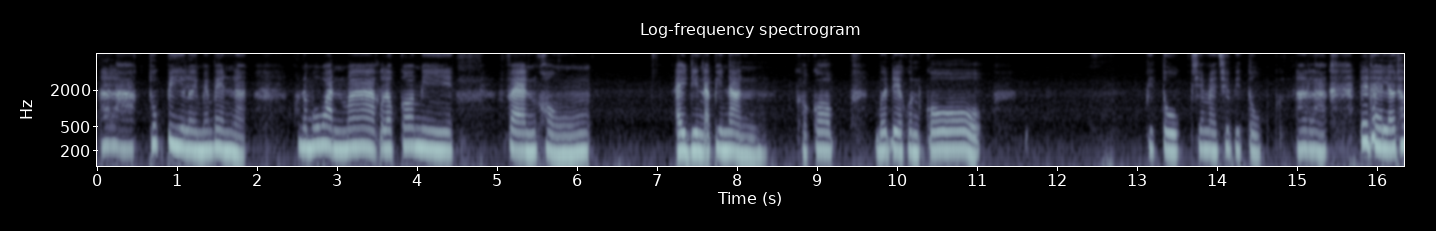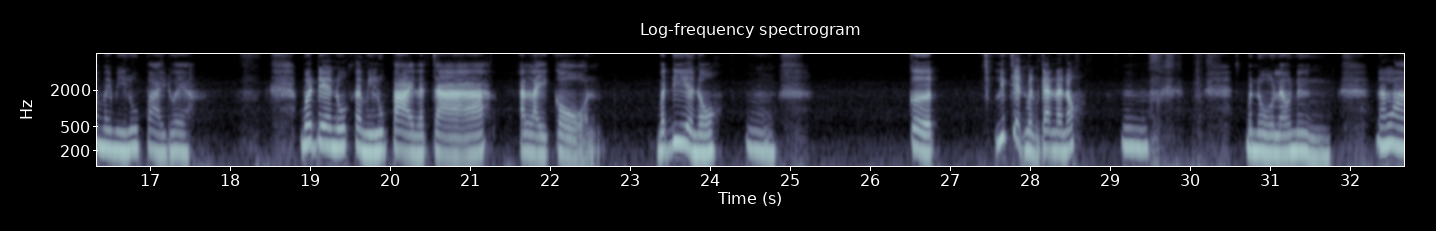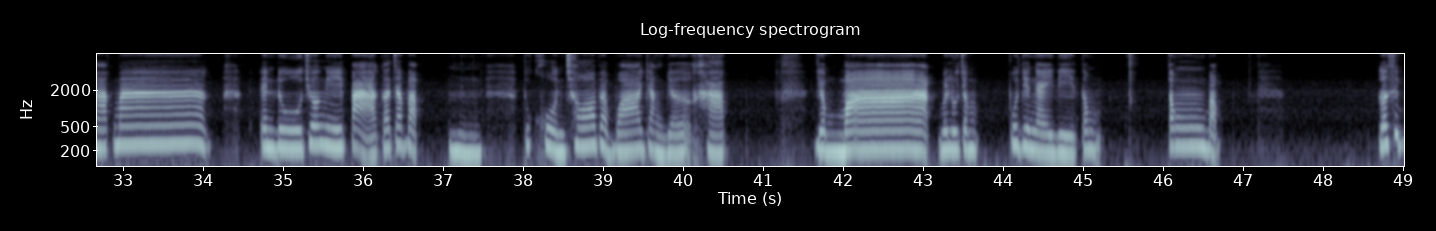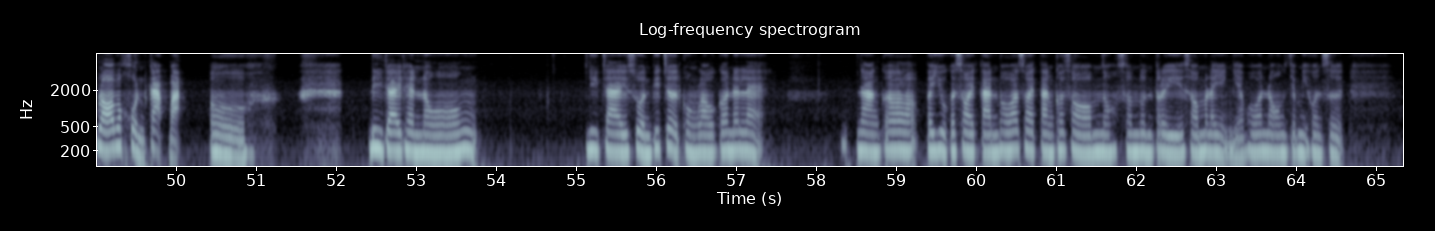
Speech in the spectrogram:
น่ารักทุกปีเลยแม่เบนน่ะคนนัมเบอร์วันมากแล้วก็มีแฟนของไอดินอภินันเขาก็เบิร์ดเดย์คนโก้พี่ตุกใช่ไหมชื่อพี่ตุกน่ารักได้ใดแล้วทำไมมีรูปปลายด้วยอะ เบิร์ดเดย์นุกแต่มีรูปปลายนะจ๊ะ อะไรก่อนบัดดี้อะเนาะเกิดยีิบเจ็ดเหมือนกันนะเนาะมมโนแล้วหนึ่งน่ารักมาก เอ็นดูช่วงนี้ป่าก็จะแบบทุกคนชอบแบบว่าอย่างเยอะครับ เยอะมาก ไม่รู้จะพูดยังไงดี ต้องต้องแบบ รถสิบล้อมาขนกลับอะ่ะเออ ดีใจแทนน้อง ดีใจส่วนพี่เจิดของเราก็นั่นแหละ นางก็ไปอยู่กับซอยตัน เพราะว่าซอยตันเขาซ้อมเนาะซ้อมดนตรีซ้อมอะไรอย่างเงี้ย เพราะว่าน้องจะมีคอนเสิร์ต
